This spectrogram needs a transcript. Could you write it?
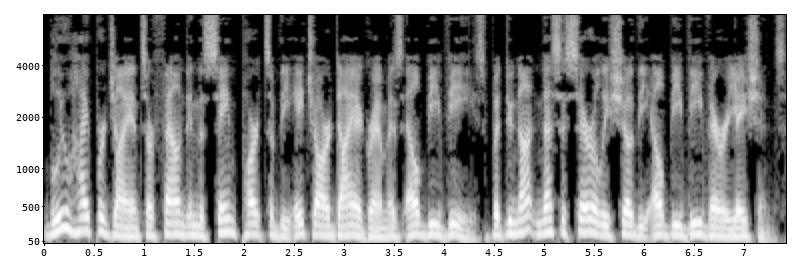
Blue hypergiants are found in the same parts of the HR diagram as LBVs but do not necessarily show the LBV variations.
